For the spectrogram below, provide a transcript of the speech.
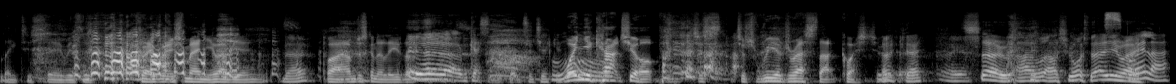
latest series of Great British Menu, have you? No, Right, I'm just going to leave that. Yeah, I'm guessing you cooked a chicken. When you catch up, just just readdress that question. okay. So I'll, I should watch that anyway. Spoiler.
